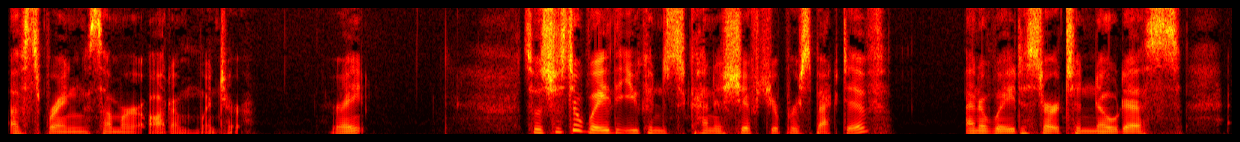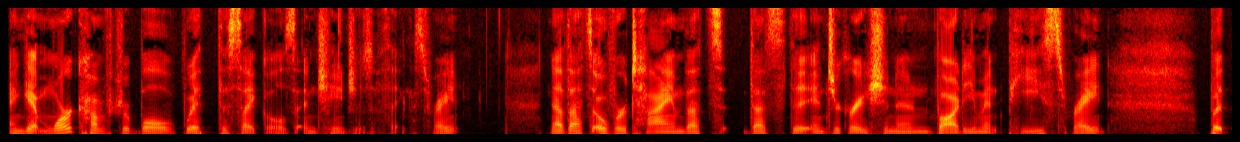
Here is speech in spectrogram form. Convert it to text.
of spring, summer, autumn, winter, right? So, it's just a way that you can kind of shift your perspective and a way to start to notice and get more comfortable with the cycles and changes of things, right? Now that's over time. That's that's the integration and embodiment piece, right? But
